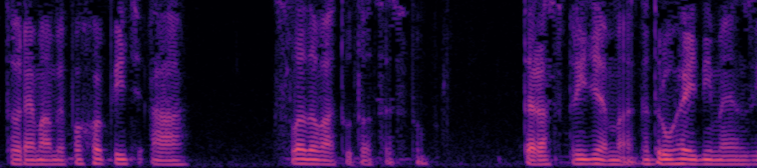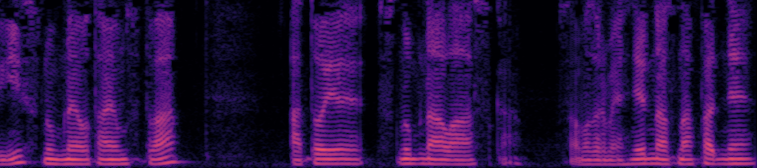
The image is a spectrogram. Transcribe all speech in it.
ktoré máme pochopiť a sledovať túto cestu. Teraz prídem k druhej dimenzii snubného tajomstva a to je snubná láska. Samozrejme, hneď nás napadne,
